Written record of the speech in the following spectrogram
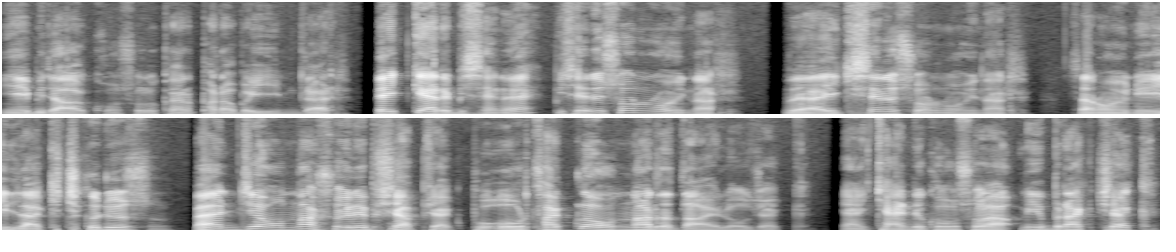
Niye bir daha konsol kadar para bayayım der. Bekler bir sene. Bir sene sonra oynar. Veya iki sene sonra oynar. Sen oyunu illaki çıkarıyorsun. Bence onlar şöyle bir şey yapacak. Bu ortakla onlar da dahil olacak. Yani kendi konsol yapmayı bırakacak.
